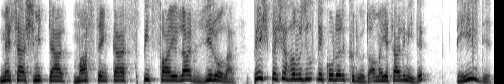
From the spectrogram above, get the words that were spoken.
Messerschmitt'ler, Mustang'ler, Spitfire'lar, Zero'lar peş peşe havacılık rekorları kırıyordu ama yeterli miydi? Değildi.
